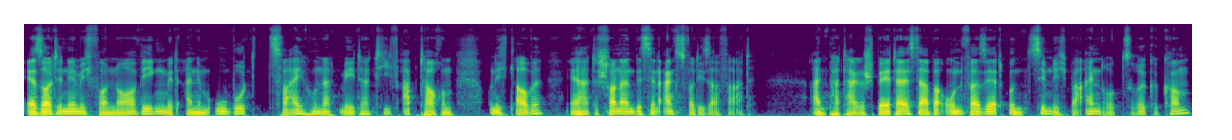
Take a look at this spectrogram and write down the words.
Er sollte nämlich vor Norwegen mit einem U-Boot 200 Meter tief abtauchen und ich glaube, er hatte schon ein bisschen Angst vor dieser Fahrt. Ein paar Tage später ist er aber unversehrt und ziemlich beeindruckt zurückgekommen.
